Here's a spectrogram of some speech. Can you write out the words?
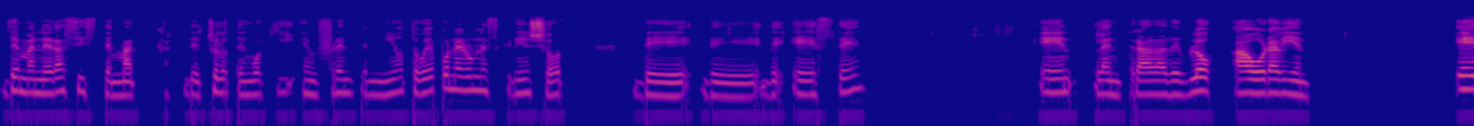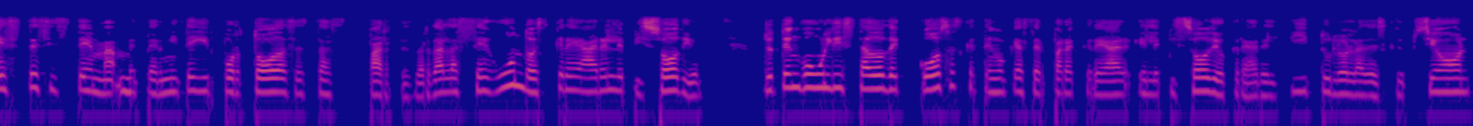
de manera sistemática. De hecho, lo tengo aquí enfrente mío. Te voy a poner un screenshot de, de, este en la entrada de blog. Ahora bien, este sistema me permite ir por todas estas partes, ¿verdad? La segunda es crear el episodio. Yo tengo un listado de cosas que tengo que hacer para crear el episodio, crear el título, la descripción,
